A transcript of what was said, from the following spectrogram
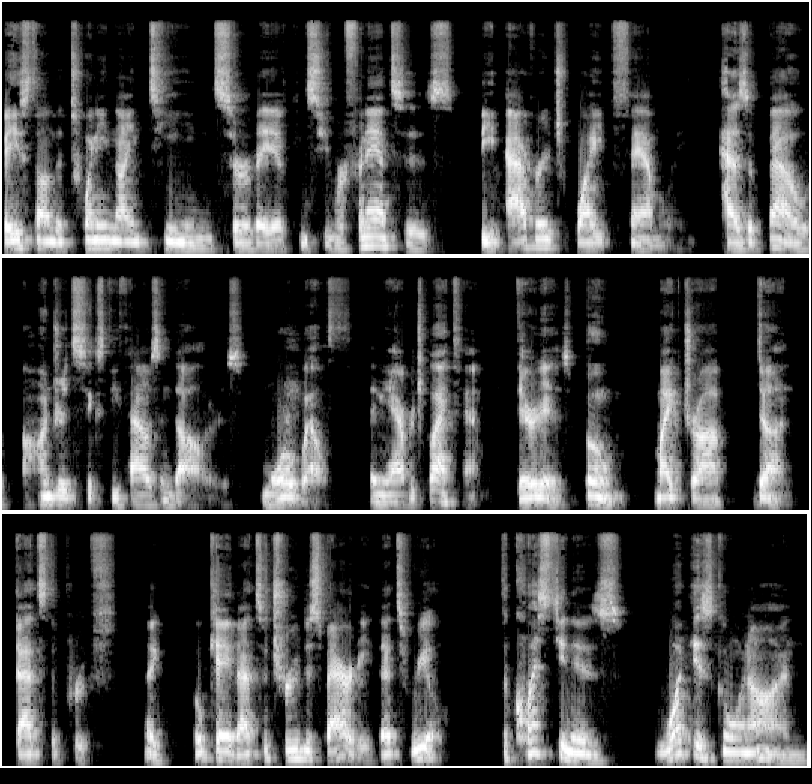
Based on the 2019 survey of consumer finances, the average white family has about $160,000 more wealth than the average black family. There it is. Boom. Mic drop. Done. That's the proof. Like, okay, that's a true disparity. That's real. The question is, what is going on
